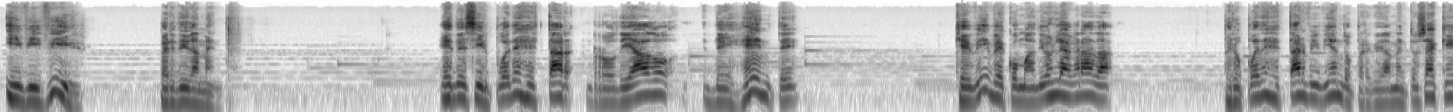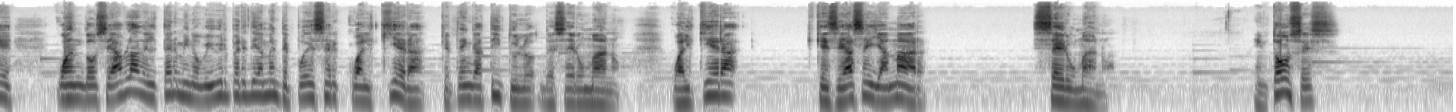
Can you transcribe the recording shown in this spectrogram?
y vivir perdidamente. Es decir, puedes estar rodeado de gente que vive como a Dios le agrada, pero puedes estar viviendo perdidamente. O sea que cuando se habla del término vivir perdidamente puede ser cualquiera que tenga título de ser humano, cualquiera que se hace llamar ser humano. Entonces,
